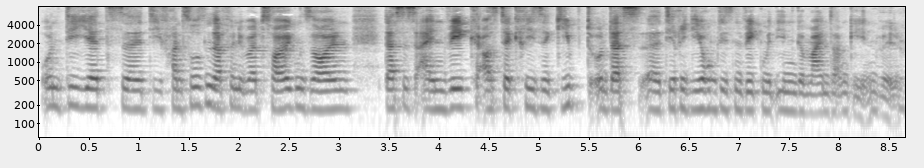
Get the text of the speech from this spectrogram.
und die jetzt äh, die Franzosen davon überzeugen sollen, dass es einen Weg aus der Krise gibt und dass äh, die Regierung diesen Weg mit ihnen gemeinsam gehen will.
